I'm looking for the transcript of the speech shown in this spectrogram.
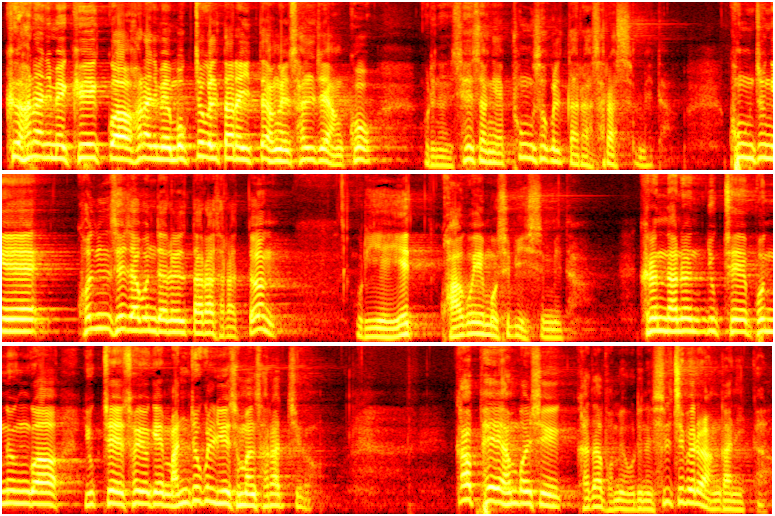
그 하나님의 계획과 하나님의 목적을 따라 이 땅을 살지 않고 우리는 세상의 풍속을 따라 살았습니다. 공중의 권세 잡은 자를 따라 살았던 우리의 옛 과거의 모습이 있습니다. 그런 나는 육체의 본능과 육체의 소욕의 만족을 위해서만 살았지요. 카페에 한 번씩 가다 보면 우리는 술집에를 안 가니까.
